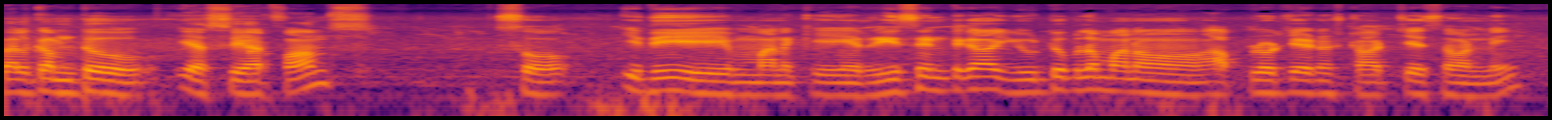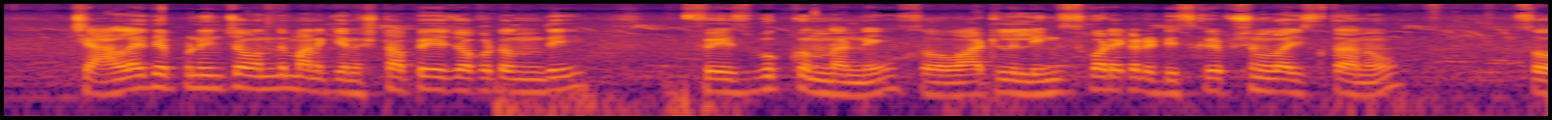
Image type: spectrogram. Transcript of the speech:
Welcome to SCR farms so ఇది మనకి రీసెంట్గా యూట్యూబ్లో మనం అప్లోడ్ చేయడం స్టార్ట్ చేసామండి. ఛానల్ అయితే ఎప్పటి నుంచో ఉంది. మనకి ఇన్స్టా పేజ్ ఒకటి ఉంది. ఫేస్బుక్ ఉందండి. సో వాటి లింక్స్ కూడా ఇక్కడ డిస్క్రిప్షన్లో ఇస్తాను. సో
